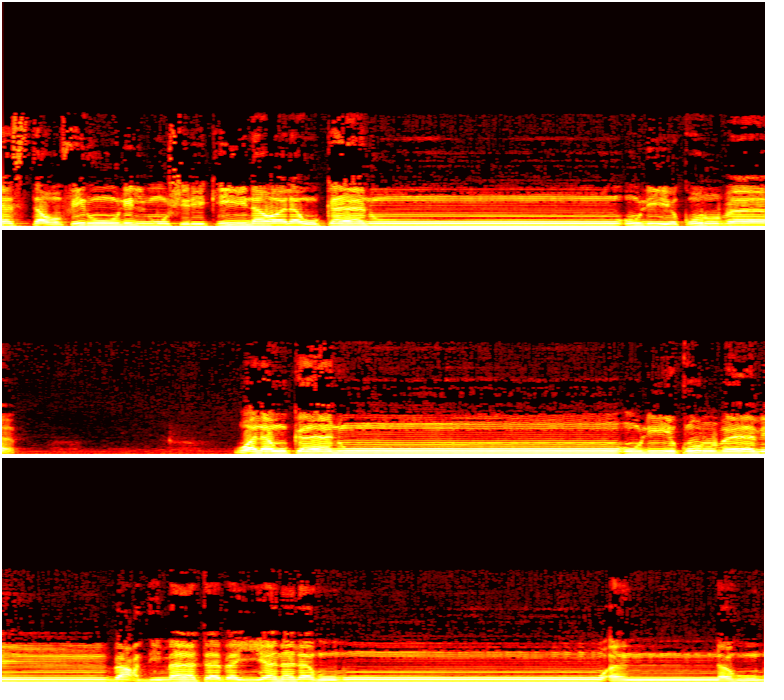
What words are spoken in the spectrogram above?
يستغفروا للمشركين ولو كانوا أولي قربى ولو كانوا قربى من بعد ما تبين لهم أنهم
